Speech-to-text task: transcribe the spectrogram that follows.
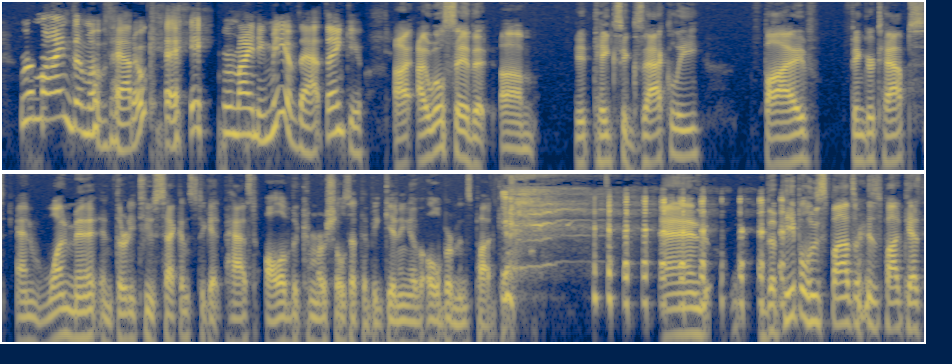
remind them of that. Okay. Reminding me of that. Thank you. I, I will say that um, it takes exactly five finger taps and one minute and 32 seconds to get past all of the commercials at the beginning of Olbermann's podcast. and the people who sponsor his podcast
